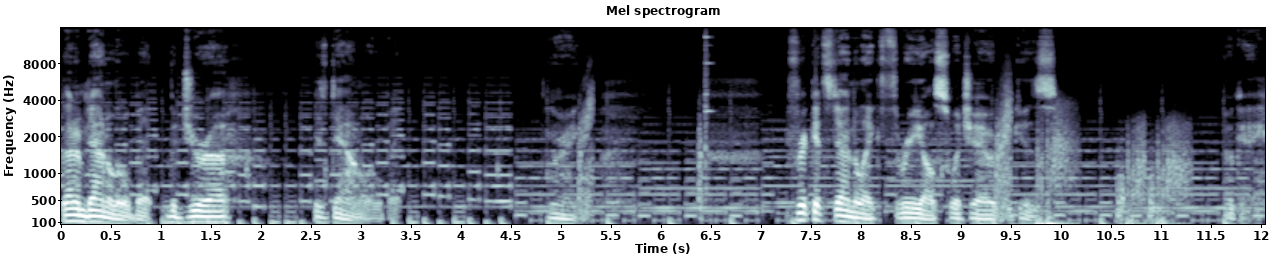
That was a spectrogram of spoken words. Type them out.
Got him down a little bit. Vajura is down a little bit. Alright. If Rick gets down to like three, I'll switch out because... Okay.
